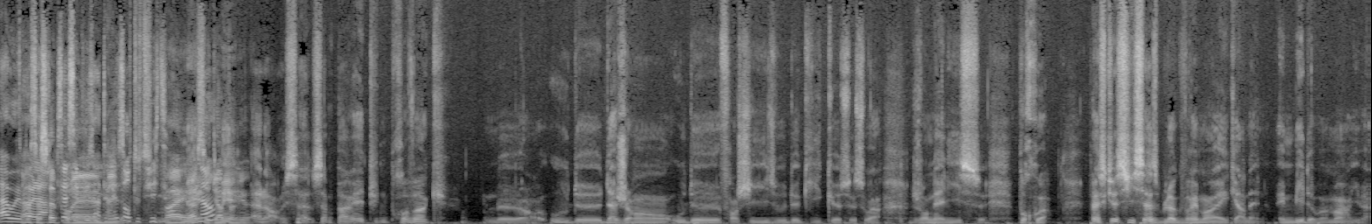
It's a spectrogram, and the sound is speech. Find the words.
Ah oui, ah, voilà. Ça, c'est plus intéressant tout de suite. Ouais, mais, c'est déjà un peu mieux. Alors, ça, ça me paraît être une provoque ou d'agents ou de franchise ou de qui que ce soit, journaliste. Pourquoi? Parce que si ça se bloque vraiment avec Arden, Embiid au moment, il va,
